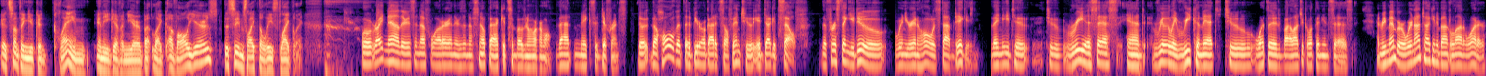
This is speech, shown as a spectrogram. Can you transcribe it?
it's something you could claim any given year, but like of all years, this seems like the least likely. well, right now there's enough water and there's enough snowpack, it's above normal. That makes a difference. The, the hole that the Bureau got itself into, it dug itself. The first thing you do when you're in a hole is stop digging. They need to to reassess and really recommit to what the biological opinion says. And remember, we're not talking about a lot of water.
